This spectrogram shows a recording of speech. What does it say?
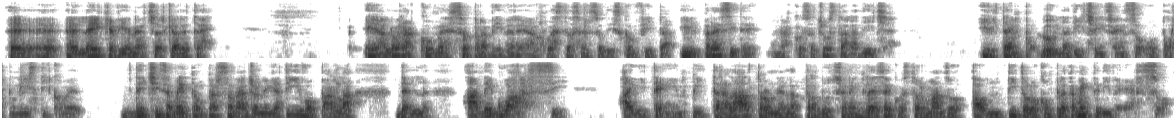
È, è, è lei che viene a cercare te. E allora come sopravvivere a questo senso di sconfitta? Il preside una cosa giusta la dice. Il tempo, lui la dice in senso opportunistico e decisamente un personaggio negativo, parla dell'adeguarsi ai tempi. Tra l'altro nella traduzione inglese questo romanzo ha un titolo completamente diverso.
